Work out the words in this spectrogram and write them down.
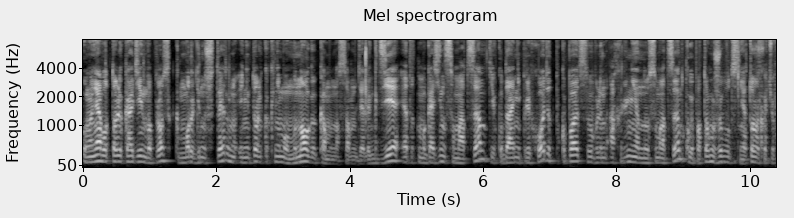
У меня вот только один вопрос к Моргенштерну, и не только к нему, много кому на самом деле. Где этот магазин самооценки, куда они приходят, покупают свою, блин, охрененную самооценку, и потом живут с ней? Я тоже хочу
